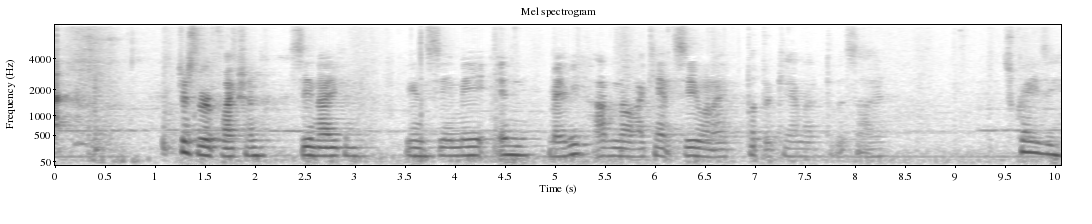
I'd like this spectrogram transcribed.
Just a reflection. See now you can you can see me in maybe I don't know. I can't see when I put the camera to the side. It's crazy.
